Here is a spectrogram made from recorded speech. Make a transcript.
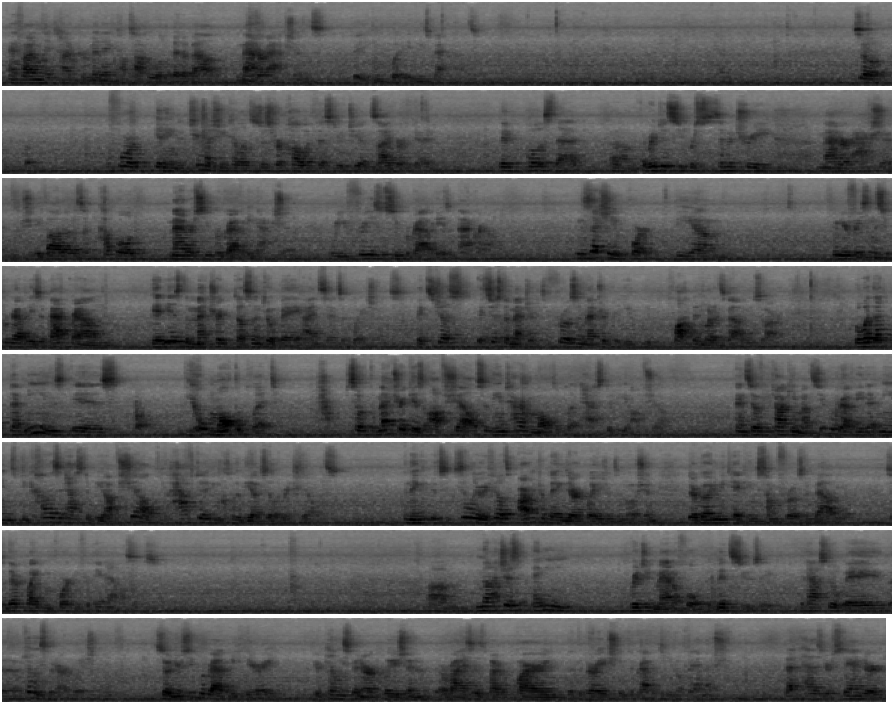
And finally, time permitting, I'll talk a little bit about matter actions that you can put in these backgrounds. So before getting into too much detail, let's just recall what Festuccia and Seiberg did. They proposed that um, a rigid supersymmetry matter action should be thought of as a coupled matter supergravity action, where you freeze the supergravity as a background. This is actually important. The, um, when you're freezing the supergravity as a background, the idea is the metric doesn't obey Einstein's equations. It's just, it's just a metric, it's a frozen metric that you, you plop in what its values are. But what that, that means is the whole multiplet, so the metric is off shell, so the entire multiplet has to be off shell. And so if you're talking about supergravity, that means because it has to be off shell, you have to include the auxiliary fields. And the auxiliary fields aren't obeying their equations of motion, they're going to be taking some frozen value. So they're quite important for the analysis. Um, not just any rigid manifold admits SUSY, it has to obey the Killing spinor equation. So in your supergravity theory, your Killing spinor equation arises by requiring that the variation of the gravitino vanish. That has your standard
